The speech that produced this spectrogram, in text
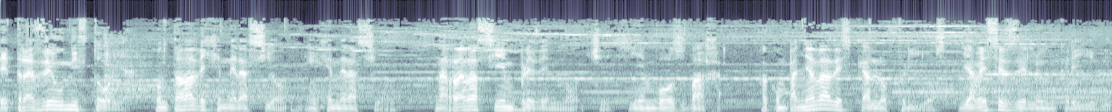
Detrás de una historia, contada de generación en generación, narrada siempre de noche y en voz baja, acompañada de escalofríos y a veces de lo increíble.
